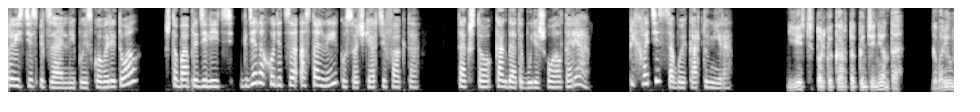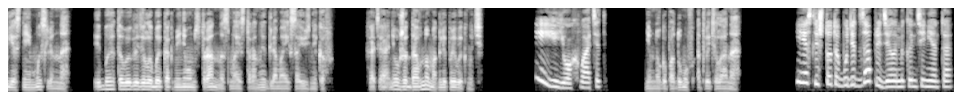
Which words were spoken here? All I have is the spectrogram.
провести специальный поисковый ритуал, чтобы определить, где находятся остальные кусочки артефакта. Так что, когда ты будешь у алтаря, прихвати с собой карту мира. Есть только карта континента, говорил я с ней мысленно, ибо это выглядело бы как минимум странно с моей стороны для моих союзников. Хотя они уже давно могли привыкнуть. И ее хватит, немного подумав, ответила она. Если что-то будет за пределами континента,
